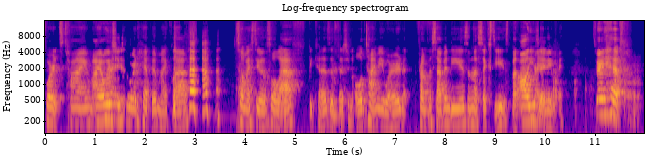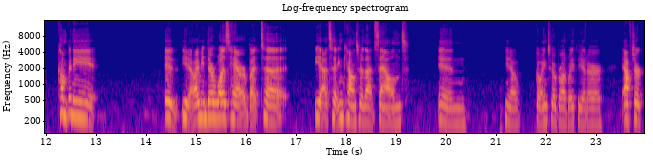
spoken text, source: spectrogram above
for its time. I always Right. use the word hip in my class so my students will laugh because it's such an old timey word from the 70s and the 60s, but I'll use Right. it anyway. It's very hip. Company. It you know I mean there was hair, but to yeah to encounter that sound in you know going to a Broadway theater after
